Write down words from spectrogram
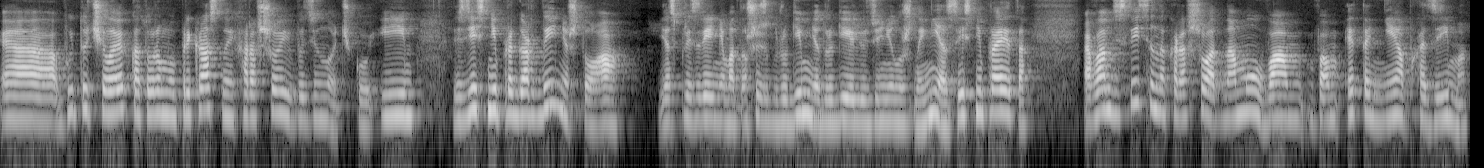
Э, вы тот человек, которому прекрасно и хорошо и в одиночку. И здесь не про гордыню, что а, я с презрением отношусь к другим, мне другие люди не нужны. Нет, здесь не про это. А вам действительно хорошо одному, вам, вам это необходимо.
